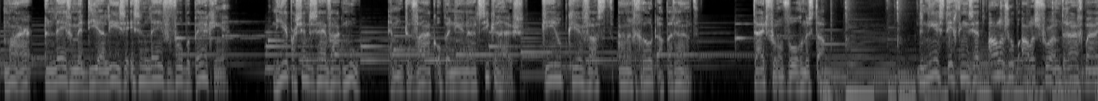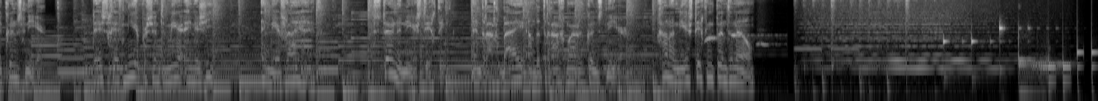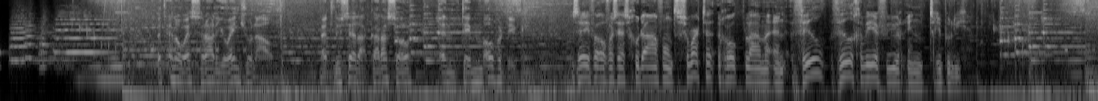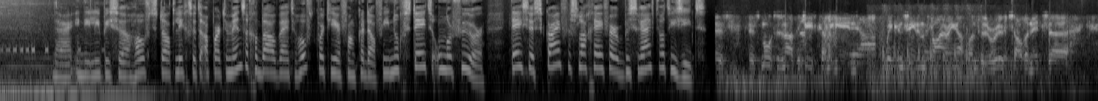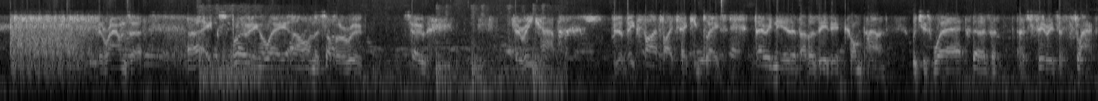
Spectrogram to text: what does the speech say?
Maar een leven met dialyse is een leven vol beperkingen. Nierpatiënten zijn vaak moe en moeten vaak op en neer naar het ziekenhuis. Keer op keer vast aan een groot apparaat. Tijd voor een volgende stap. De Nierstichting zet alles op alles voor een draagbare kunstnier. Deze geeft nierpatiënten meer energie en meer vrijheid. Steun de Nierstichting en draag bij aan de draagbare kunstnier. Ga naar nierstichting.nl. Het NOS Radio 1-journaal met Lucella Carasso en Tim Overdijk. 7 over 6, goedenavond. Zwarte rookpluimen en veel, veel geweervuur in Tripoli. Daar in die Libische hoofdstad ligt het appartementengebouw bij het hoofdkwartier van Gaddafi nog steeds onder vuur. Deze Sky-verslaggever beschrijft wat hij ziet. There's, there's mortars and RPG's coming in. We can see them firing up onto the rooftop and it's, uh, the rounds are uh, exploding away uh, on the top of the roof. So, to recap, there's a big firefight taking place very near the Babazizia compound, which is where there's a, a series of flats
